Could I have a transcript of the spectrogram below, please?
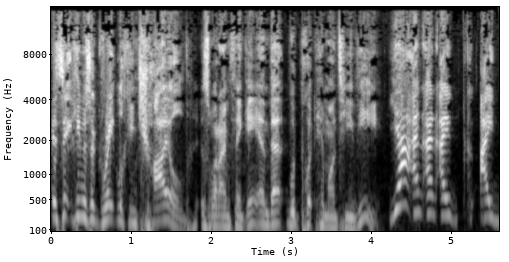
It's a, he was a great-looking child, is what I'm thinking, and that would put him on TV. Yeah, and, and I, I,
